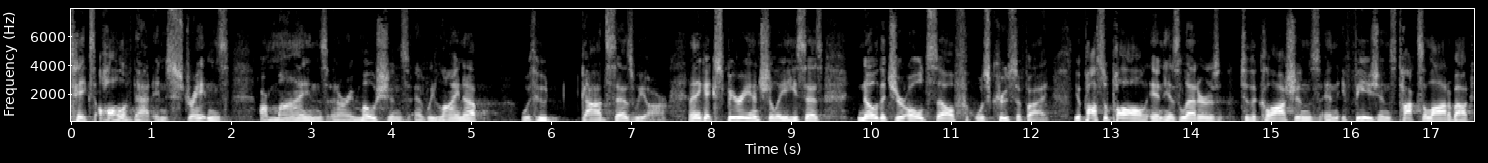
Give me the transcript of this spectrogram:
takes all of that and straightens our minds and our emotions as we line up with who God says we are. And I think experientially, he says, know that your old self was crucified. The apostle Paul in his letters to the Colossians and Ephesians talks a lot about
